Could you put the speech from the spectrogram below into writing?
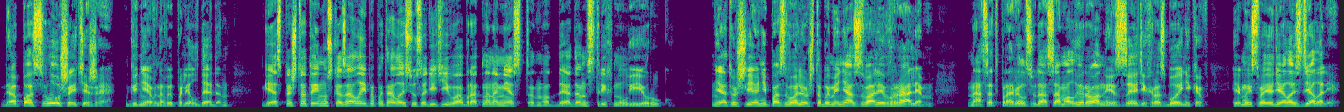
«Да послушайте же!» — гневно выпалил Деден. Геспе что-то ему сказала и попыталась усадить его обратно на место, но Деден стряхнул ее руку. «Нет уж, я не позволю, чтобы меня звали Вралем. Нас отправил сюда сам Алверон из-за этих разбойников, и мы свое дело сделали.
